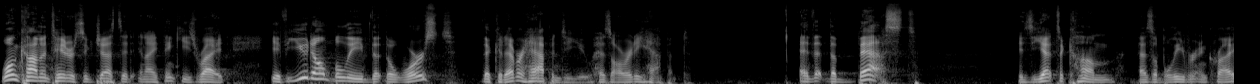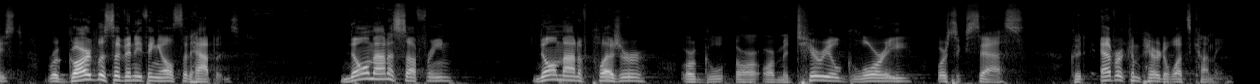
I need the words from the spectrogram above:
One commentator suggested, and I think he's right if you don't believe that the worst that could ever happen to you has already happened, and that the best is yet to come as a believer in Christ, regardless of anything else that happens, no amount of suffering, no amount of pleasure or, gl- or, or material glory or success could ever compare to what's coming.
